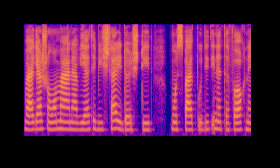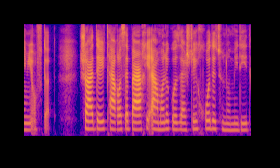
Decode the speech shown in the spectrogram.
و اگر شما معنویت بیشتری داشتید مثبت بودید این اتفاق نمیافتاد. شاید دارید تقاس برخی اعمال گذشته خودتون رو می‌دید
